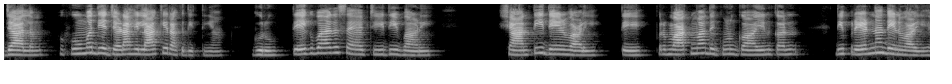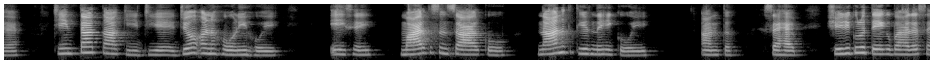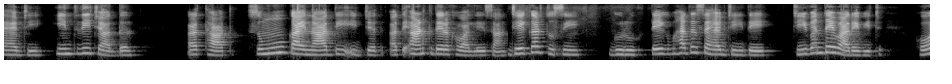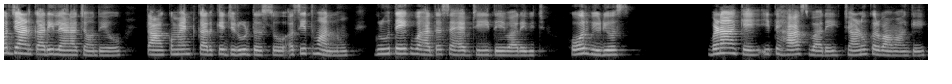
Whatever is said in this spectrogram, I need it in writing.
ਜ਼ਾਲਮ ਹਕੂਮਤ ਦੀਆਂ ਜੜ੍ਹਾਂ ਹਿਲਾ ਕੇ ਰੱਖ ਦਿੱਤੀਆਂ। ਗੁਰੂ ਤੇਗ ਬਹਾਦਰ ਸਾਹਿਬ ਜੀ ਦੀ ਬਾਣੀ ਸ਼ਾਂਤੀ ਦੇਣ ਵਾਲੀ ਤੇ ਪ੍ਰਮਾਤਮਾ ਦੇ ਗੁਣ ਗਾਇਨ ਕਰਨ ਦੀ ਪ੍ਰੇਰਣਾ ਦੇਣ ਵਾਲੀ ਹੈ। ਚਿੰਤਾ ਤਾਂ ਕੀਜੀਏ, ਜੋ ਅਣਹੋਣੀ ਹੋਏ ऐसे मार्ग संसार को ਨਾਨਕ ਥਿਰ ਨਹੀਂ ਕੋਈ ਅੰਤ ਸਾਹਿਬ ਸ੍ਰੀ ਗੁਰੂ ਤੇਗ ਬਹਾਦਰ ਸਾਹਿਬ ਜੀ ਹਿੰਦ ਦੀ ਚਾਦਰ ਅਰਥਾਤ ਸਮੂਹ ਕਾਇਨਾਤ ਦੀ ਇੱਜ਼ਤ ਅਤੇ ਅਣਖ ਦੇ ਰਖਵਾਲੇ ਸਨ ਜੇਕਰ ਤੁਸੀਂ ਗੁਰੂ ਤੇਗ ਬਹਾਦਰ ਸਾਹਿਬ ਜੀ ਦੇ ਜੀਵਨ ਦੇ ਬਾਰੇ ਵਿੱਚ ਹੋਰ ਜਾਣਕਾਰੀ ਲੈਣਾ ਚਾਹੁੰਦੇ ਹੋ ਤਾਂ ਕਮੈਂਟ ਕਰਕੇ ਜ਼ਰੂਰ ਦੱਸੋ ਅਸੀਂ ਤੁਹਾਨੂੰ ਗੁਰੂ ਤੇਗ ਬਹਾਦਰ ਸਾਹਿਬ ਜੀ ਦੇ ਬਾਰੇ ਵਿੱਚ ਹੋਰ ਵੀਡੀਓਜ਼ ਬਣਾ ਕੇ ਇਤਿਹਾਸ ਬਾਰੇ ਜਾਣੂ ਕਰਵਾਵਾਂਗੇ।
